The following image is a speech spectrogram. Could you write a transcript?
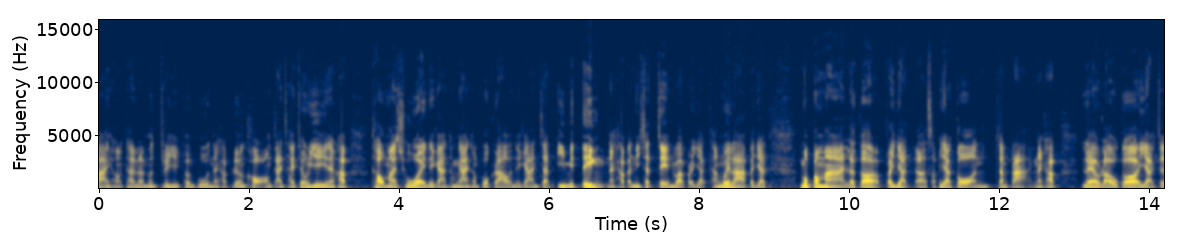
บายของท่านรัฐมนตรีเพิ่มพูนนะครับ เรื่องของการใช้เทคโนโลยีนะครับ เข้ามาช่วยในการทำงานของพวกเราในการจัด e-meeting นะครับ อันนี้ชัดเจนว่าประหยัดทั้งเวลาประหยัดงบประมาณ แล้วก็ประหยัดทรัพยากรต่างๆนะครับ แล้วเราก็อยากจะ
